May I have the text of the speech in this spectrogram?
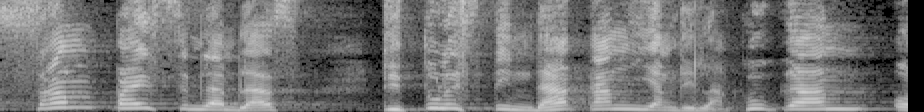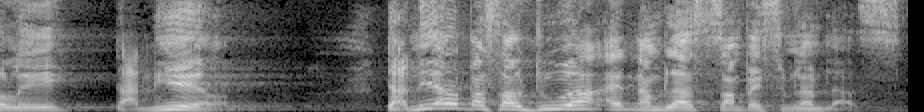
sampai 19 ditulis tindakan yang dilakukan oleh Daniel. Daniel pasal 2 ayat 16 sampai 19.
